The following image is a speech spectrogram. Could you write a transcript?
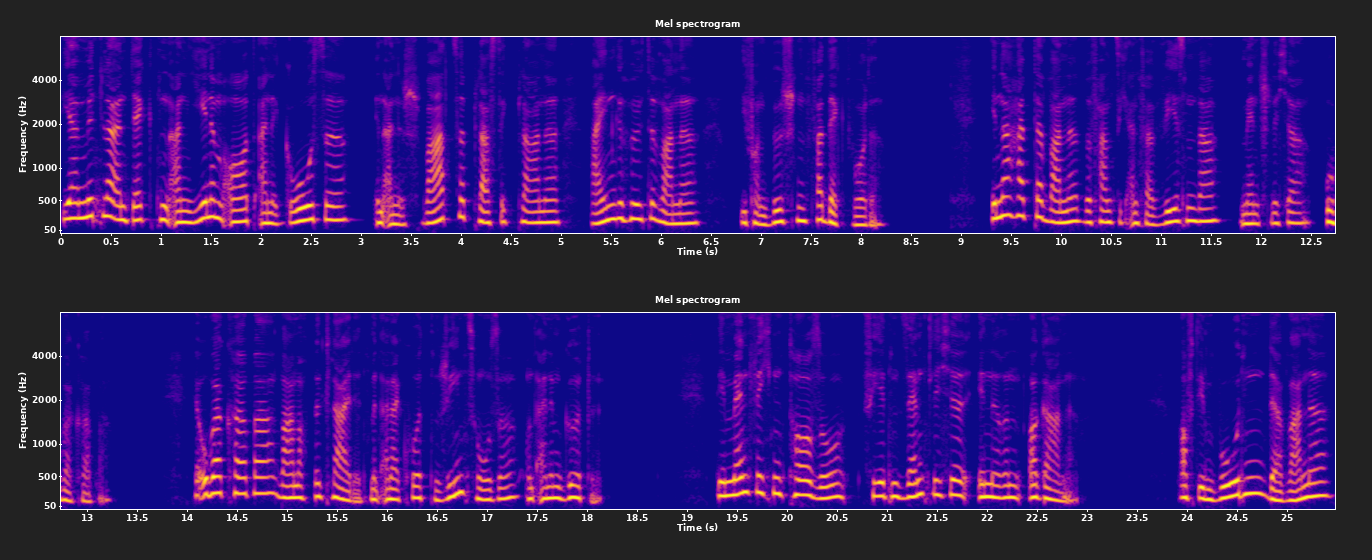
Die Ermittler entdeckten an jenem Ort eine große, in eine schwarze Plastikplane eingehüllte Wanne, die von Büschen verdeckt wurde. Innerhalb der Wanne befand sich ein verwesender menschlicher Oberkörper. Der Oberkörper war noch bekleidet mit einer kurzen Jeanshose und einem Gürtel. Dem menschlichen Torso fehlten sämtliche inneren Organe. Auf dem Boden der Wanne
